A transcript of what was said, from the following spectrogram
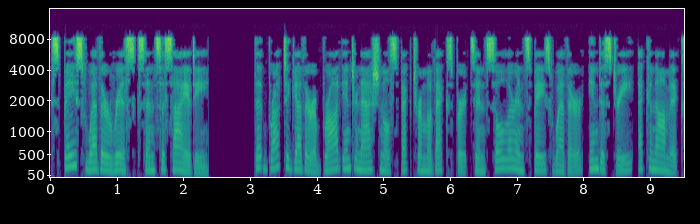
"'Space Weather Risks and Society' that brought together a broad international spectrum of experts in solar and space weather, industry, economics,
